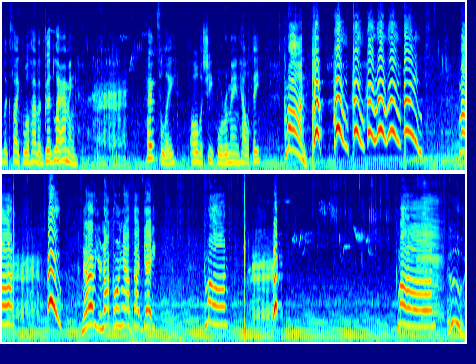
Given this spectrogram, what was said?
Looks like we'll have a good lambing. Hopefully, all the sheep will remain healthy. Come on! Hoo! Hoo! Hoo! Hoo! Hoo! Hoo! Come on! Hoo! No, you're not going out that gate. Come on! Come on! Ooh.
